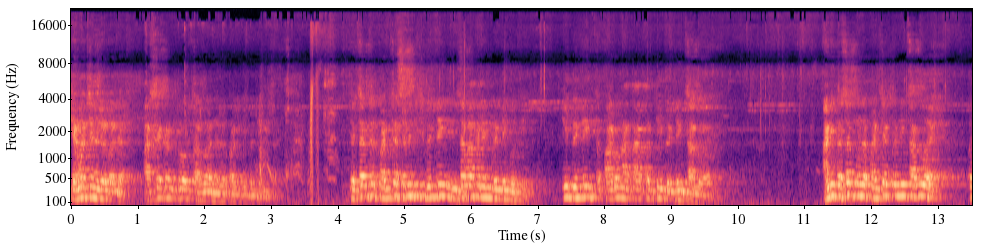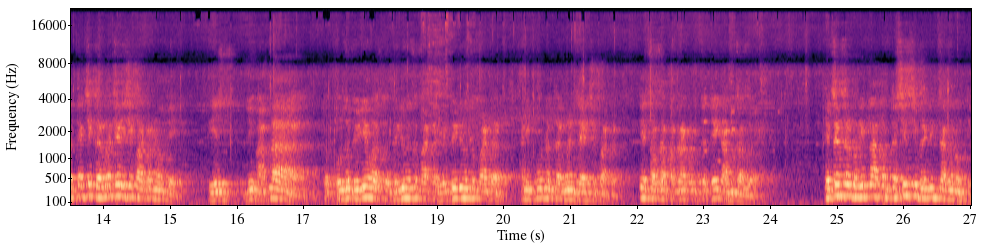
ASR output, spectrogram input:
केव्हाची नगरपालिका? आज सेकंड फ्लोअर चालू आहे नगरपालिका बिल्डिंगचा त्याच्यानंतर पंचायत समितीची बिल्डिंग निजामाकालीन बिल्डिंग होती. ती बिल्डिंग पाडून आता आपण ती बिल्डिंग चालू आहे. आणि तसंच म्हणजे पंचायत समिती चालू आहे. पण त्याचे कर्मचारीचे पार्टनर नव्हते. हे जे आपला तो जो व्हिडिओ असतो व्हिडिओचं पार्टनर हे व्हिडिओचं पार्टनर आणि पूर्ण कर्मचाऱ्याचे पार्टनर ते चौदा पंधरा कोटीचं ते काम चालू आहे. त्याच्यानंतर बघितलं आपण तहसीलची बिल्डिंग चालू नव्हती.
